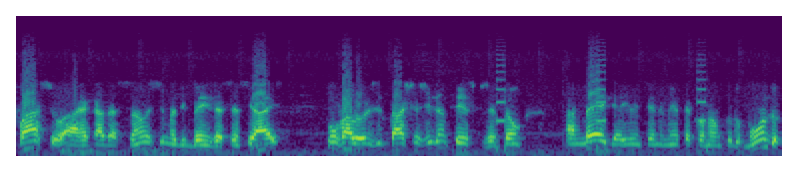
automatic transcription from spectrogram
fácil a arrecadação em cima de bens essenciais com valores e taxas gigantescos. Então, a média e o entendimento econômico do mundo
